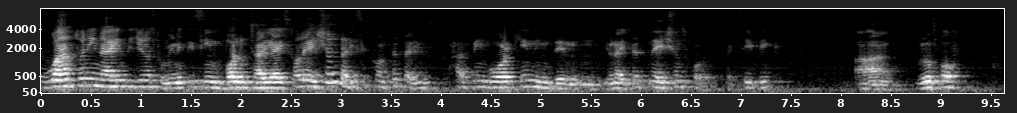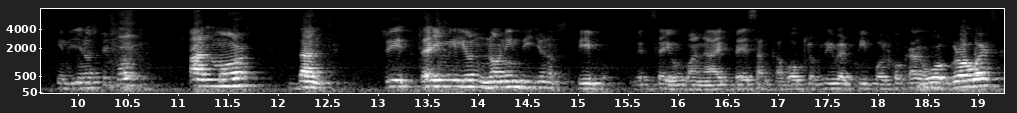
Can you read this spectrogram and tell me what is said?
129 indigenous communities in voluntary isolation, that is a concept that is, has been working in the United Nations for a specific uh, group of indigenous people, and more than three, 30 million non-indigenous people, let's say Urbanite, peasant, caboclo, river people, coca growers,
